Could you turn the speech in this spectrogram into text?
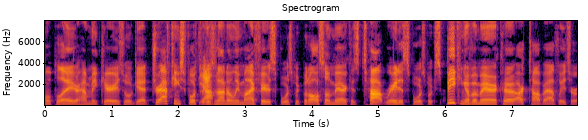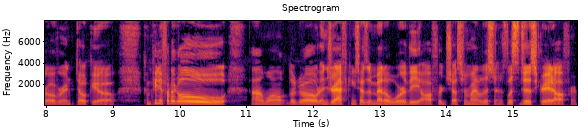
will play or how many carries we'll get, DraftKings Sportsbook Yeah. is not only my favorite sportsbook, but also America's top-rated sportsbook. Speaking of America, our top athletes are over in Tokyo, competing for the gold. I want the gold, and DraftKings has a medal-worthy offer just for my listeners. Listen to this great offer.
